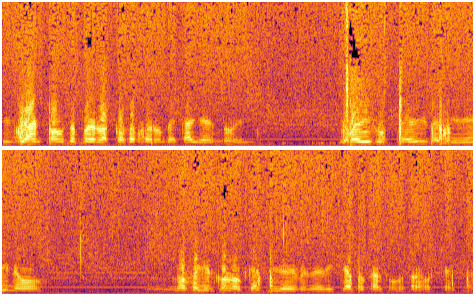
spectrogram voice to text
Y ya entonces pues las cosas fueron decayendo y yo me dijo usted y decidí no, no seguir con la orquesta y me dediqué a tocar con otras orquestas.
